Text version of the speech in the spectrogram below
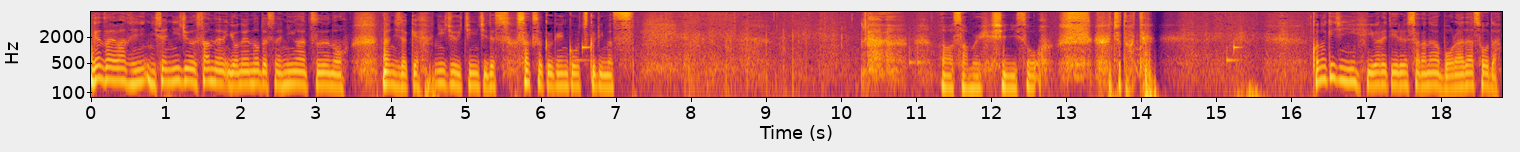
現在は2023年4年のですね、2月の何時だっけ ?21 日です。サクサク原稿を作ります。あ、寒い。死にそう。ちょっと待って。この記事に言われている魚はボラだそうだ。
